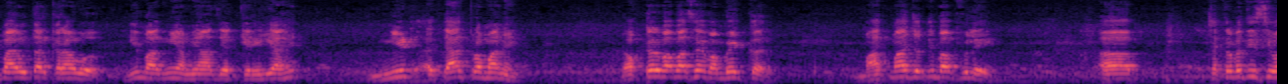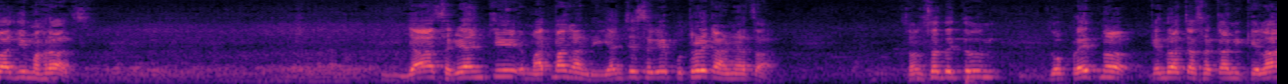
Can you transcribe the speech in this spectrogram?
पायउतार करावं ही मागणी आम्ही आज यात केलेली आहे. नीट त्याचप्रमाणे डॉक्टर बाबासाहेब आंबेडकर महात्मा ज्योतिबा फुले छत्रपती शिवाजी महाराज या सगळ्यांची महात्मा गांधी यांचे सगळे पुतळे काढण्याचा संसदेतून जो प्रयत्न केंद्राच्या सरकारने केला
